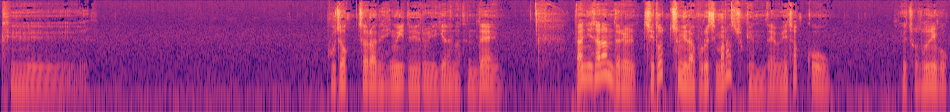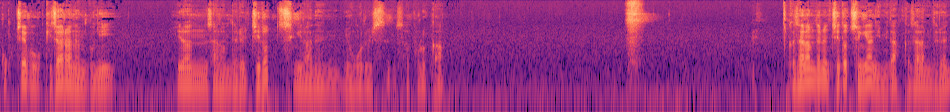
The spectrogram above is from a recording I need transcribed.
그 부적절한 행위들을 얘기하는 것 같은데 난 이 사람들을 지도층이라 부르지 말았으면 좋겠는데 왜 자꾸 조선일보 국제부 기자라는 분이 이런 사람들을 지도층이라는 용어를 써서 부를까? 그 사람들은 지도층이 아닙니다. 그 사람들은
